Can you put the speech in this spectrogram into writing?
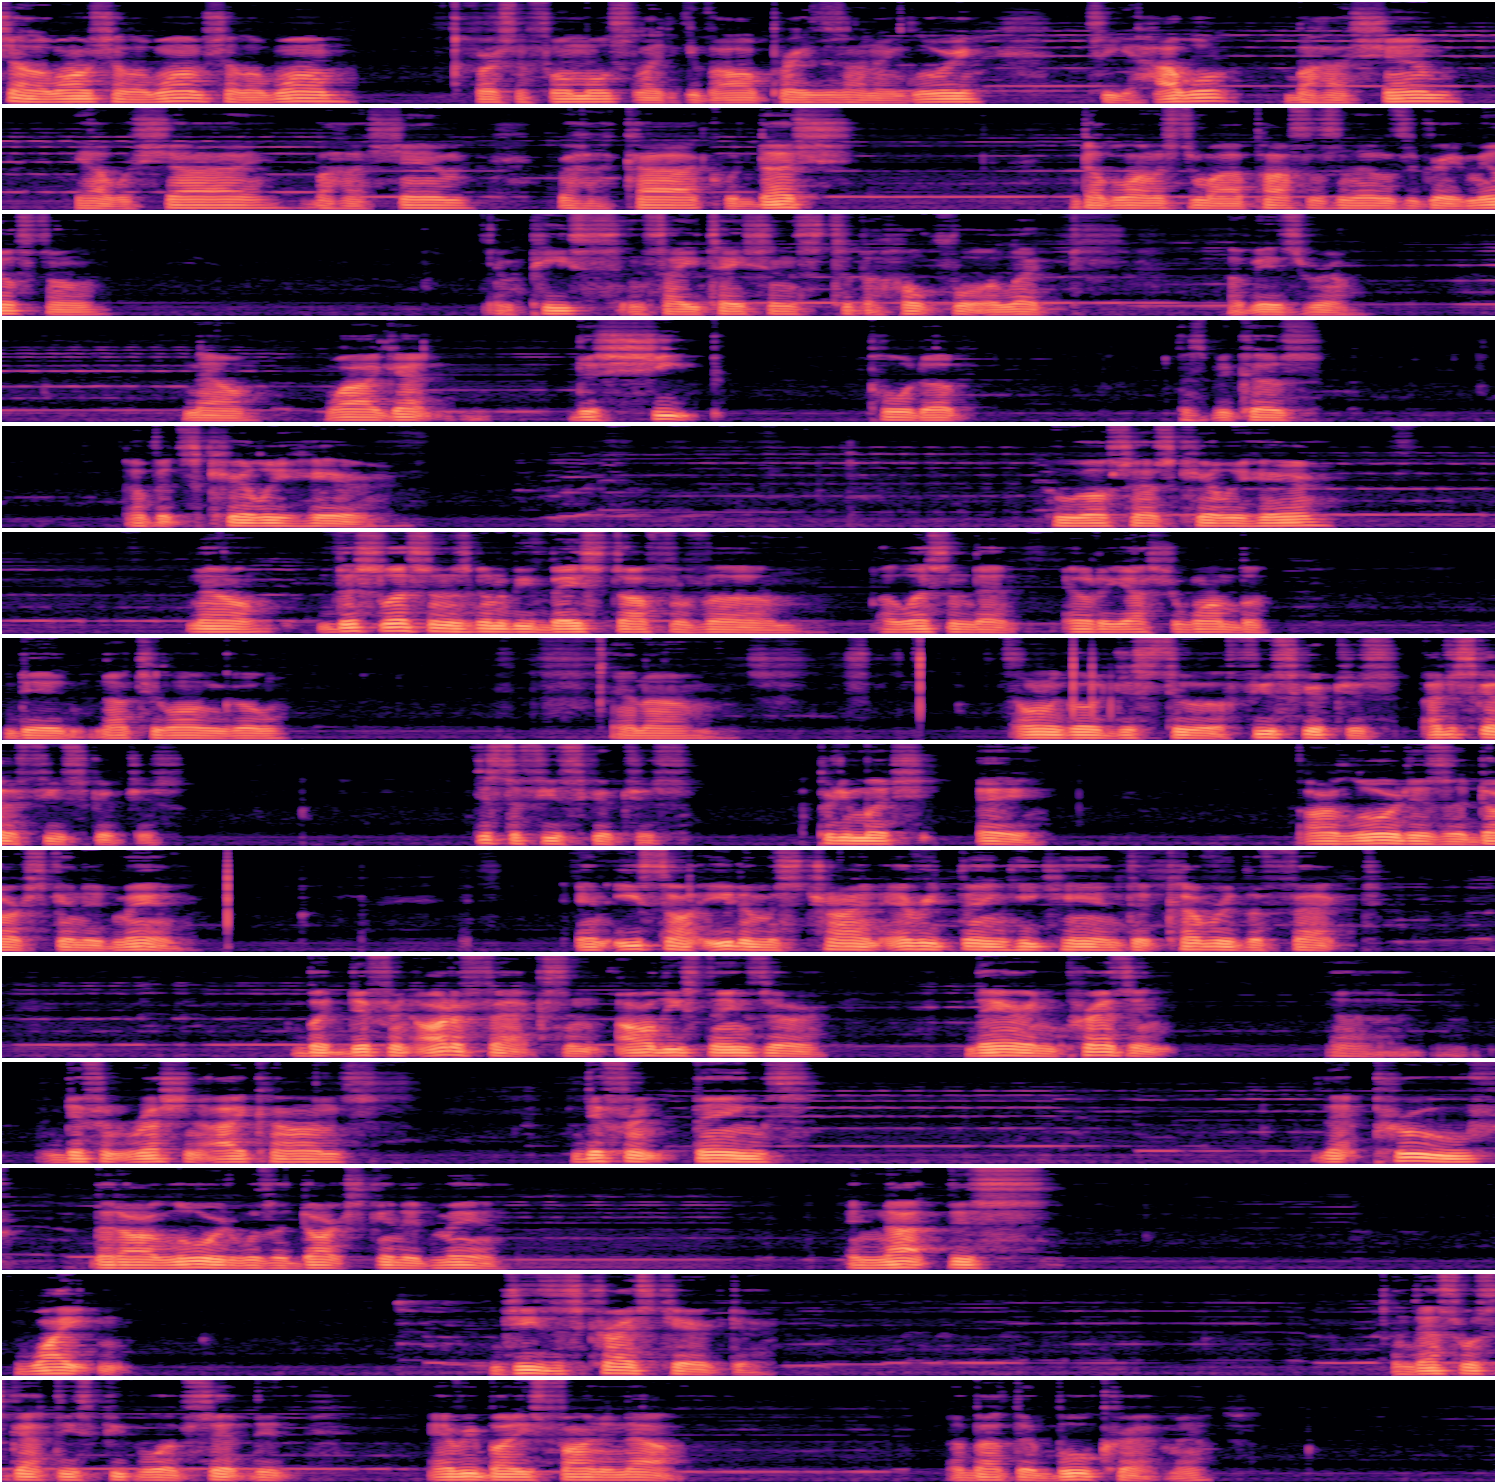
Shalom, shalom, shalom. First and foremost, I'd like to give all praises, honor, and glory to Yahawah, Bahashem, Yahawashi, Bahashem, Rahaka, Kodesh. Double honors to my apostles and elders of Great Millstone. And peace and salutations to the hopeful elect of Israel. Now, why I got this sheep pulled up is because of its curly hair. Who else has curly hair? Now, this lesson is going to be based off of um, a lesson that Elder Yashawamba did not too long ago. And um, I want to go just to a few scriptures. I just got a few scriptures. Just a few scriptures. Pretty much, a our Lord is a dark skinned man. And Esau Edom is trying everything he can to cover the fact. But different artifacts and all these things are there and present. Uh, different Russian icons, different things that prove that our Lord was a dark skinned man and not this white Jesus Christ character. And that's what's got these people upset that everybody's finding out about their bullcrap, man.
